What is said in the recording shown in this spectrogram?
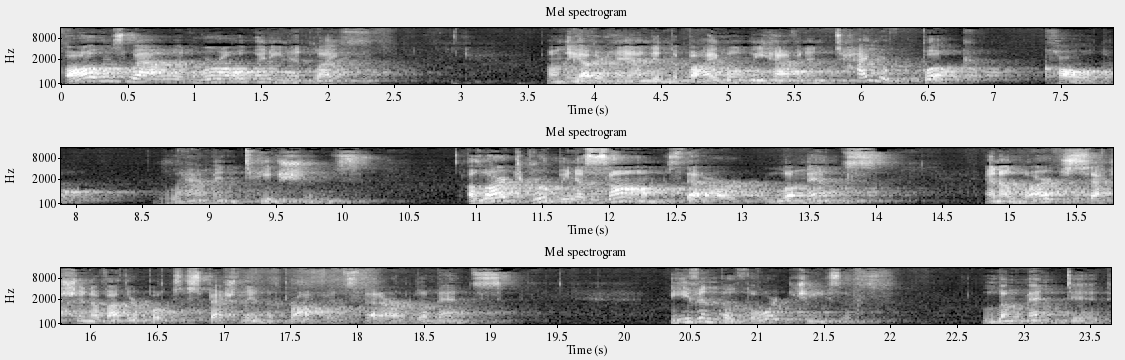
All is well and we're all winning at life. On the other hand, in the Bible, we have an entire book called Lamentations, a large grouping of psalms that are laments, and a large section of other books, especially in the prophets, that are laments. Even the Lord Jesus lamented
